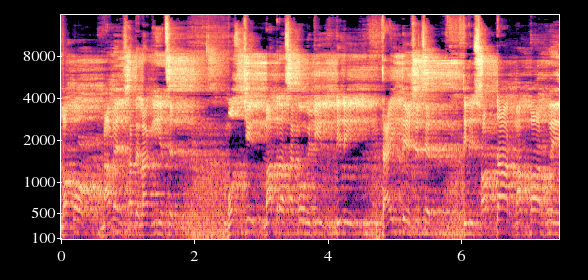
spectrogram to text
লকব নামের সাথে লাগিয়েছেন। মসজিদ, মাদ্রাসা কমিটির তিনি দায়িত্বে এসেছেন। তিনি সর্দার মাতবার হয়ে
